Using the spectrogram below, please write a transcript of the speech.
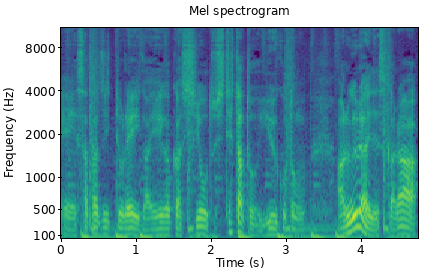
えー、サタジット・レイが映画化しようとしてたということもあるぐらいですから、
